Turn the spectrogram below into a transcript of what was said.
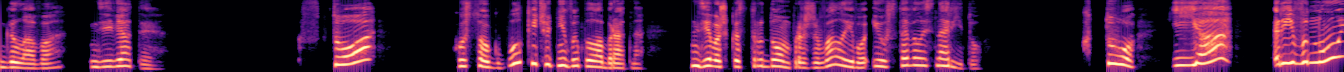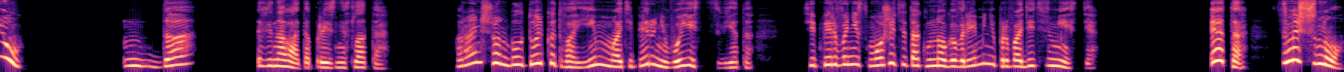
Глава девятая. «Что?» Кусок булки чуть не выпал обратно. Девушка с трудом проживала его и уставилась на Риту. «Кто? Я? Ревную?» «Да», — виновата произнесла та. «Раньше он был только твоим, а теперь у него есть Света. Теперь вы не сможете так много времени проводить вместе». «Это смешно!»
